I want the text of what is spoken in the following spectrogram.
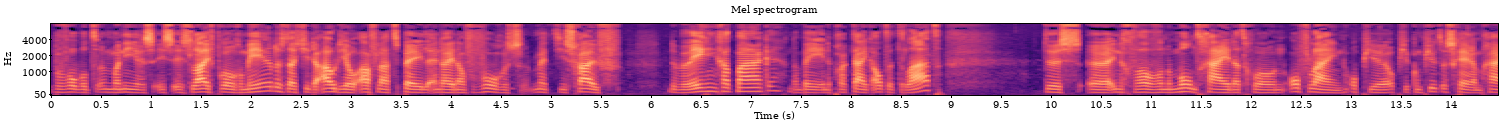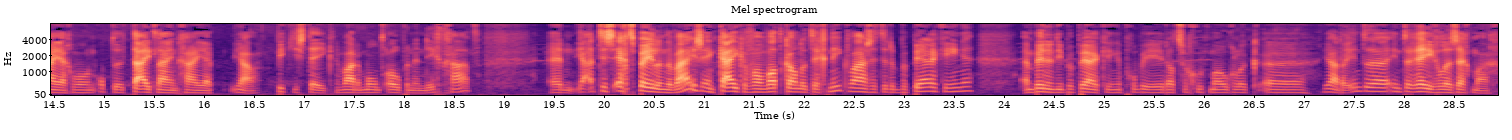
bijvoorbeeld een manier is, is, is live programmeren. Dus dat je de audio af laat spelen en dat je dan vervolgens met je schuif de beweging gaat maken. Dan ben je in de praktijk altijd te laat. Dus eh, in het geval van de mond ga je dat gewoon offline op je, op je computerscherm. Ga je gewoon op de tijdlijn ga je, ja, piekjes tekenen waar de mond open en dicht gaat. En ja, het is echt spelende wijze. En kijken van wat kan de techniek, waar zitten de beperkingen. En binnen die beperkingen probeer je dat zo goed mogelijk eh, ja, erin te, in te regelen, zeg maar.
